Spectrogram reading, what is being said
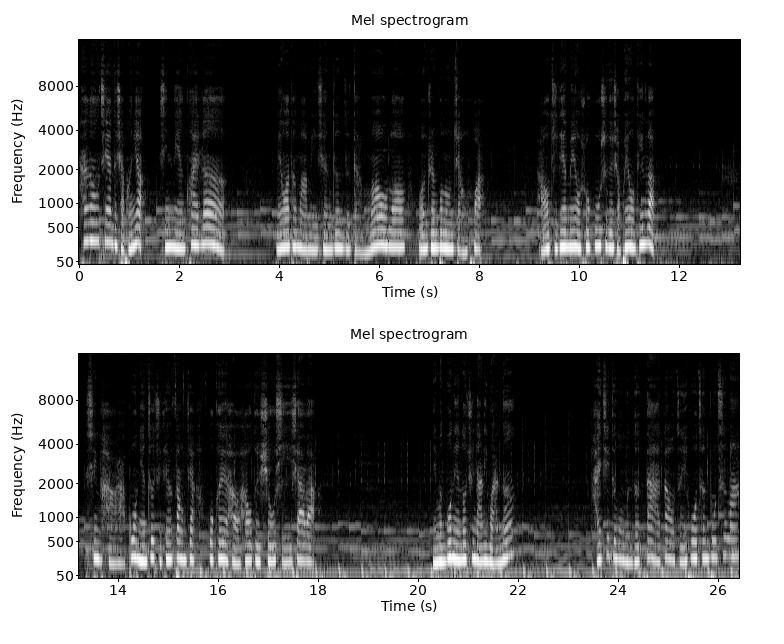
Hello，亲爱的小朋友，新年快乐！棉花糖妈咪前阵子感冒了，完全不能讲话。好几天没有说故事给小朋友听了，幸好啊，过年这几天放假，我可以好好的休息一下啦。你们过年都去哪里玩呢？还记得我们的大盗贼霍琛布茨吗？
